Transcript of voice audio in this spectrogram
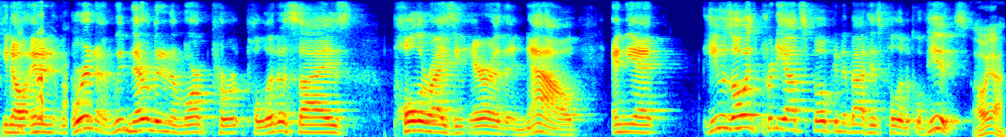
You know, and we're in a we've never been in a more per- politicized, polarizing era than now, and yet he was always pretty outspoken about his political views. Oh, yeah.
